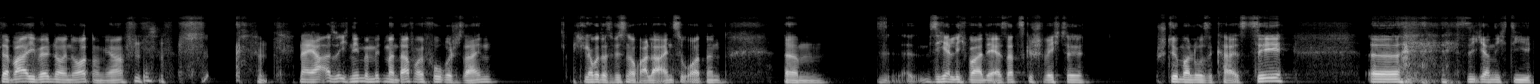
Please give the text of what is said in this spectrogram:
Da war die Welt noch in Ordnung, ja. naja, also ich nehme mit, man darf euphorisch sein. Ich glaube, das wissen auch alle einzuordnen. Ähm, si- sicherlich war der ersatzgeschwächte, stürmerlose KSC äh, sicher nicht die,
